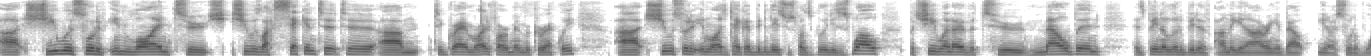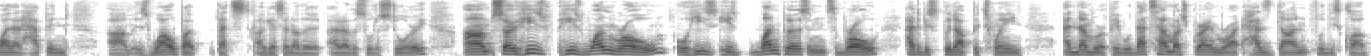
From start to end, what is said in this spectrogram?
uh, she was sort of in line to she, she was like second to to um, to Graham Wright if I remember correctly. Uh, she was sort of in line to take a bit of these responsibilities as well, but she went over to Melbourne. There's been a little bit of umming and ahhing about, you know, sort of why that happened um, as well, but that's, I guess, another another sort of story. Um, so his his one role, or his his one person's role, had to be split up between a number of people. That's how much Graham Wright has done for this club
